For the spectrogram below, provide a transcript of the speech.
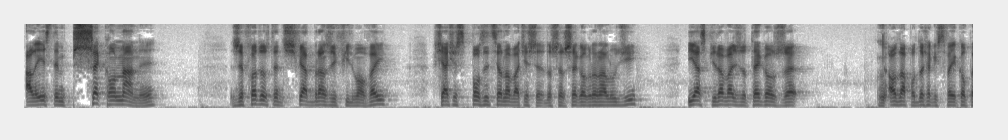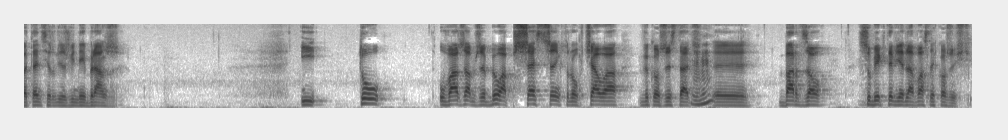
ale jestem przekonany, że wchodząc w ten świat branży filmowej, chciała się spozycjonować jeszcze do szerszego grona ludzi i aspirować do tego, że ona podnosi jakieś swoje kompetencje również w innej branży. I tu uważam, że była przestrzeń, którą chciała wykorzystać y, bardzo subiektywnie dla własnych korzyści.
